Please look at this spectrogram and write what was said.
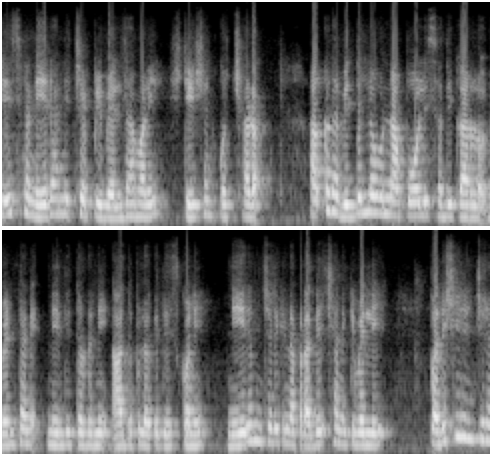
చేసిన నేరాన్ని చెప్పి వెళ్దామని స్టేషన్కు వచ్చాడు అక్కడ విధుల్లో ఉన్న పోలీస్ అధికారులు వెంటనే నిందితుడిని అదుపులోకి తీసుకొని నేరం జరిగిన ప్రదేశానికి వెళ్ళి పరిశీలించిన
